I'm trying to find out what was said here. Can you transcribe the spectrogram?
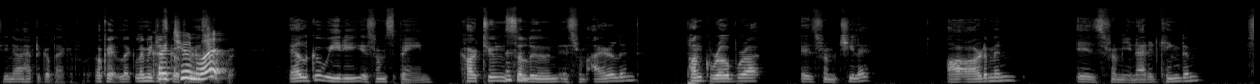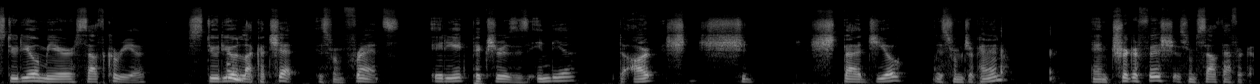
See, now I have to go back and forth. Okay, let, let me just go Cartoon through this real what? quick. El Guiri is from Spain. Cartoon Mm-hmm. Saloon is from Ireland. Punk Robot is from Chile. R. Ardeman is from United Kingdom. Studio Mir, South Korea. Studio Hmm. La Cachette is from France. 88 Pictures is India. The Art Sh- Sh- Stagio is from Japan. And Triggerfish is from South Africa.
